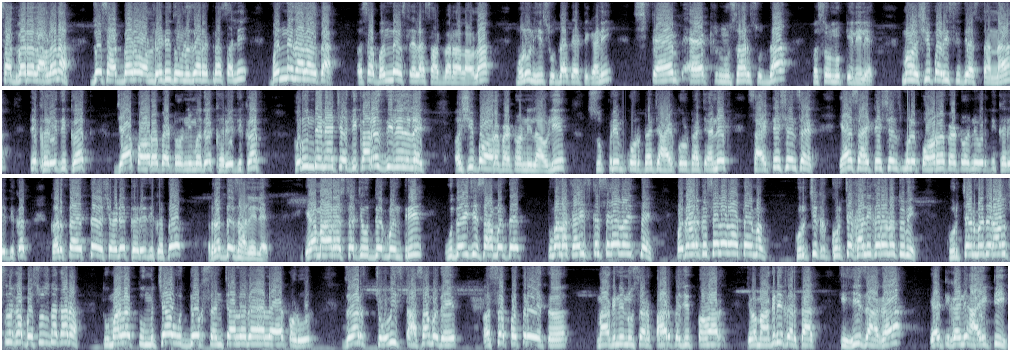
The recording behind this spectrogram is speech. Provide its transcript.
सातबारा लावला ना जो सातबारा ऑलरेडी दोन हजार अठरा साली बंद झाला होता असा बंद असलेला सातबारा लावला. म्हणून ही सुद्धा त्या ठिकाणी स्टॅम्प ऍक्टनुसार सुद्धा फसवणूक केलेली आहे. मग अशी परिस्थिती असताना ते खरेदी खत ज्या पॉवर ऑफ अटॉर्नीमध्ये खरेदी खत करून देण्याचे अधिकारच दिलेले नाहीत अशी पॉवर ऑफ अटॉर्नी लावली. सुप्रीम कोर्टाचे हायकोर्टाचे अनेक सायटेशन्स आहेत. या सायटेशन्समुळे पॉवर ऑफ अटॉर्नीवरती खरेदी खत करता येत नाही अशा अनेक खरेदी खतं रद्द झालेले आहेत. या महाराष्ट्राचे उद्योग मंत्री उदयजी सामंत आहेत. तुम्हाला काहीच कसं काय माहीत नाही. पदावर कशाला राहताय मग? खुर्ची खुर्च्या खाली करा ना तुम्ही. खुर्च्यांमध्ये राहूच नका बसूच नका ना. तुम्हाला तुमच्या उद्योग संचालनालयाकडून जर चोवीस तासामध्ये असं पत्र येतं मागणीनुसार पार्थ अजित पवार जेव्हा मागणी करतात की ही जागा या ठिकाणी आय टी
